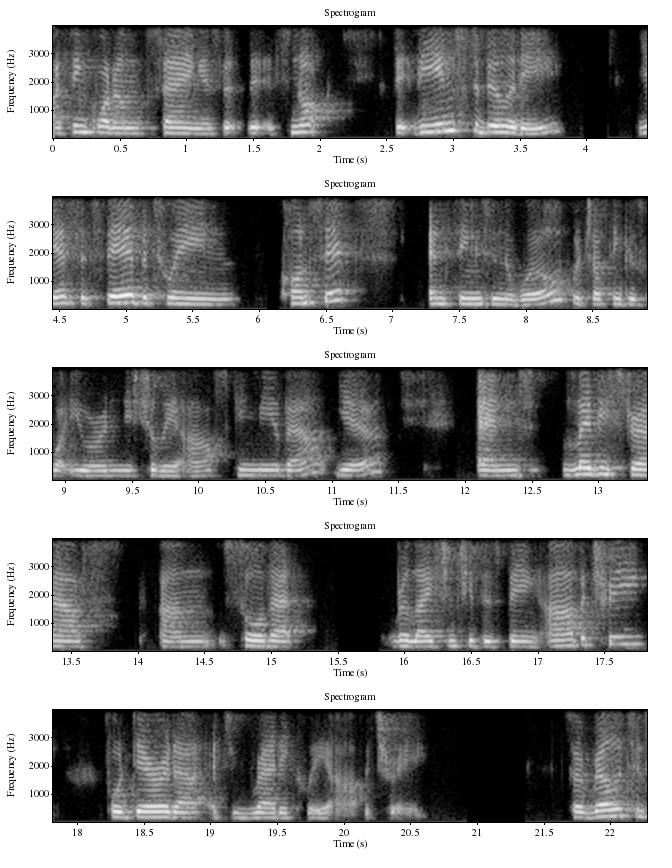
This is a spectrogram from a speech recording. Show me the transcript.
I think what I'm saying is that it's not the, the instability. Yes, it's there between concepts and things in the world, which I think is what you were initially asking me about. Yeah. And Levi Strauss um, saw that relationship as being arbitrary. For Derrida, it's radically arbitrary. So, relative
